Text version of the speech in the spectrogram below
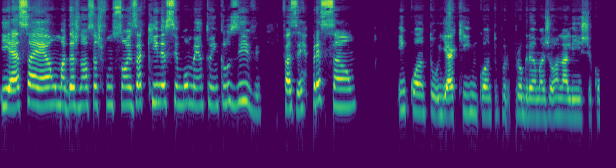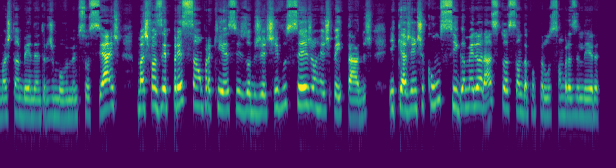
e essa é uma das nossas funções aqui nesse momento, inclusive, fazer pressão, enquanto e aqui enquanto programa jornalístico, mas também dentro de movimentos sociais, mas fazer pressão para que esses objetivos sejam respeitados e que a gente consiga melhorar a situação da população brasileira.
